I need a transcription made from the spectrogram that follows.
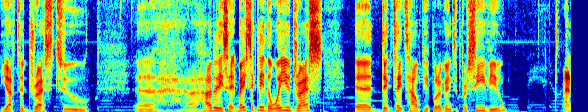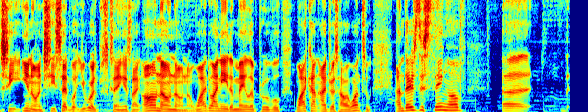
you have to dress to. Uh, how did he say? it? Basically, the way you dress uh, dictates how people are going to perceive you. And she, you know, and she said what you were saying is like, oh no, no, no. Why do I need a male approval? Why can't I dress how I want to? And there's this thing of, uh, the,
